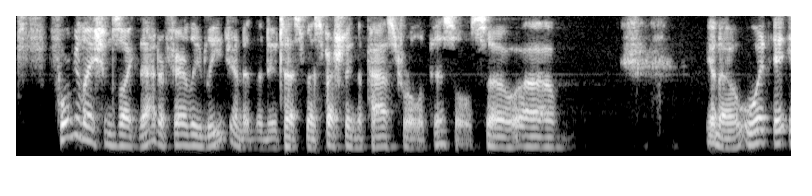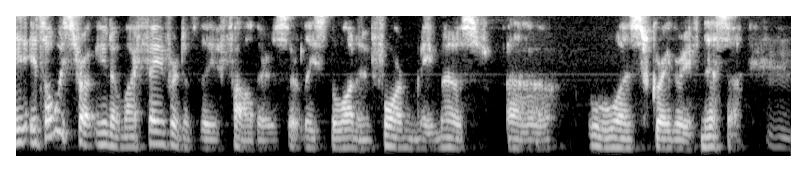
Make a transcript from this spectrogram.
formulations like that are fairly legion in the New Testament, especially in the pastoral epistles. So, um, you know, what, it, it's always struck, you know, my favorite of the fathers, or at least the one who informed me most, uh, was Gregory of Nyssa, mm-hmm.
